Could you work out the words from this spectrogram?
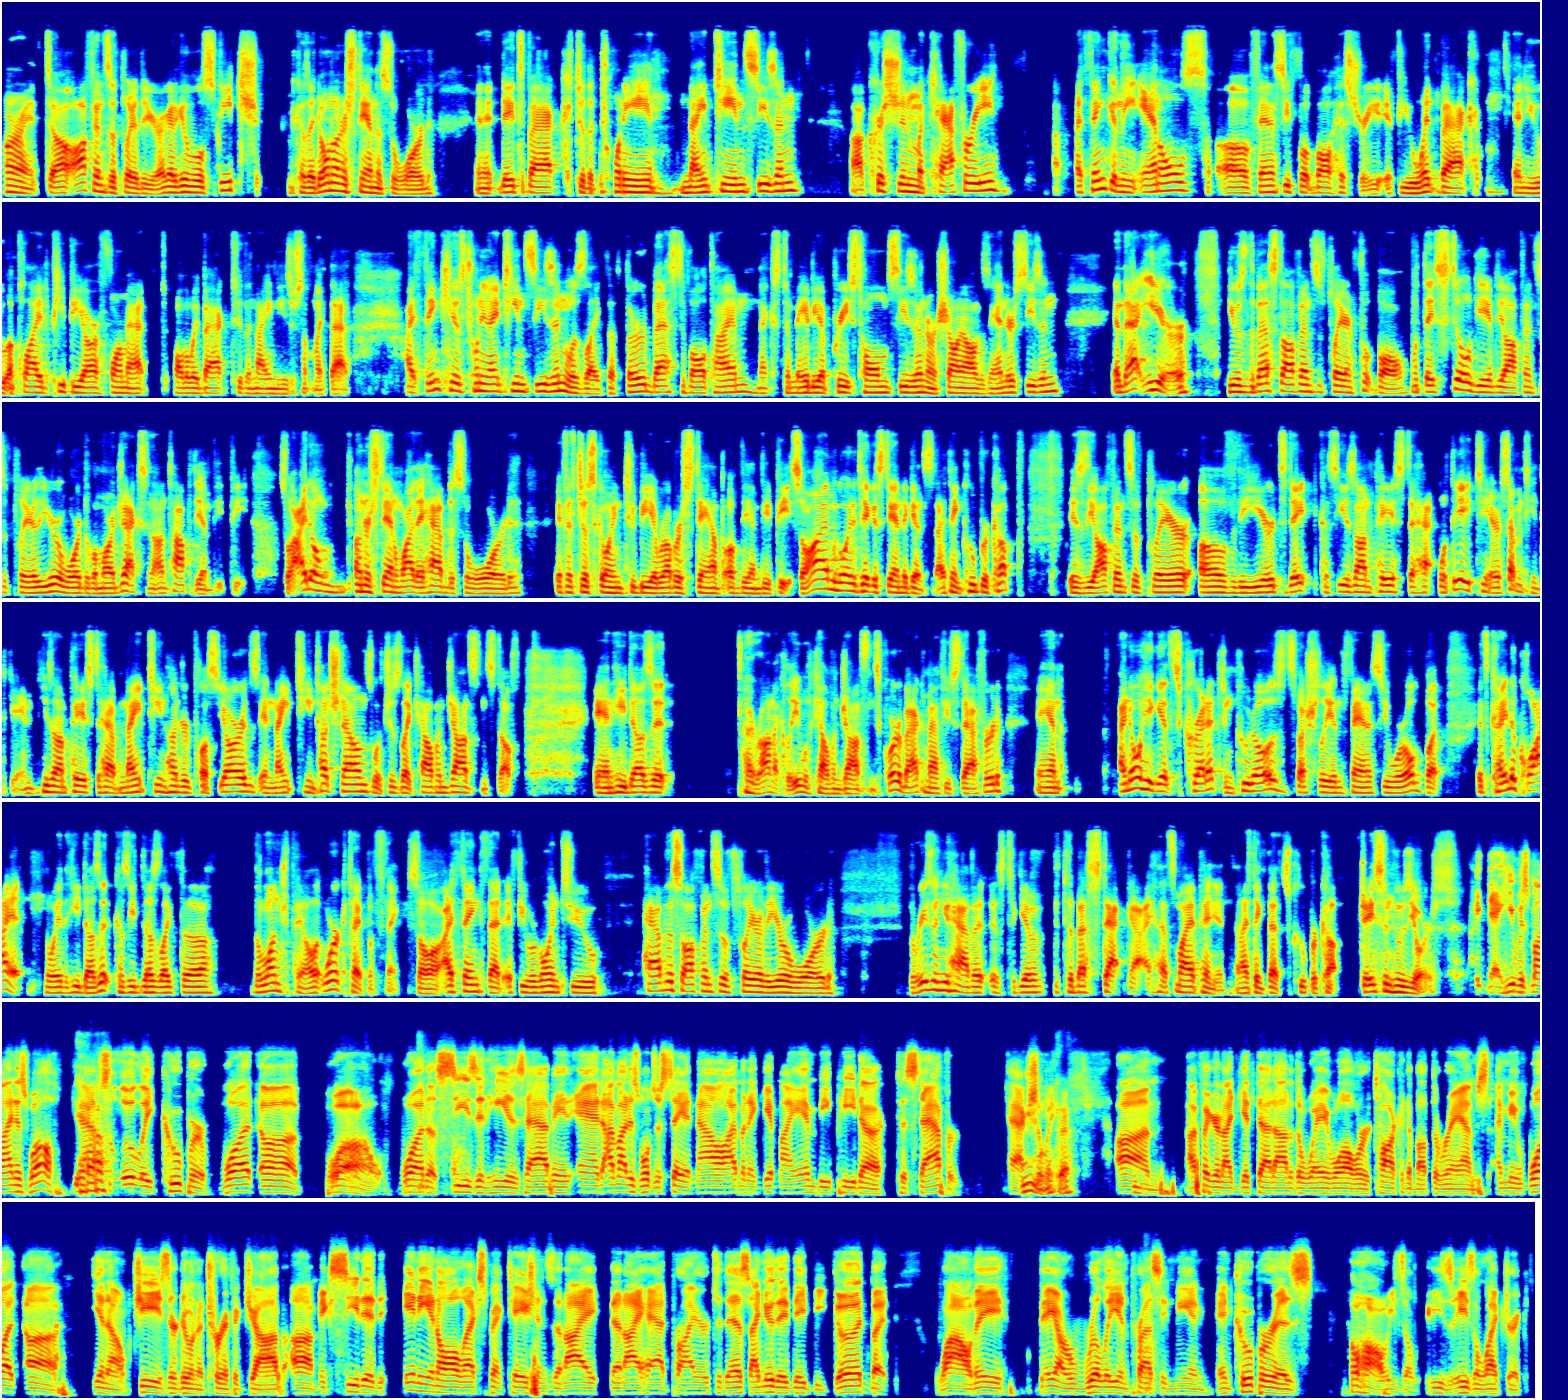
All right, uh, offensive player of the year. I got to give a little speech because I don't understand this award, and it dates back to the 2019 season. Uh, Christian McCaffrey. I think in the annals of fantasy football history, if you went back and you applied PPR format all the way back to the 90s or something like that, I think his 2019 season was like the third best of all time, next to maybe a Priest Holmes season or Shaun Alexander season. And that year, he was the best offensive player in football, but they still gave the Offensive Player of the Year award to Lamar Jackson on top of the MVP. So I don't understand why they have this award if it's just going to be a rubber stamp of the MVP. So I'm going to take a stand against it. I think Cooper Kupp is the Offensive Player of the Year to date because he is on pace to have, with the 18th or 17th game, he's on pace to have 1,900 plus yards and 19 touchdowns, which is like Calvin Johnson stuff. And he does it ironically with Calvin Johnson's quarterback, Matthew Stafford. And I know he gets credit and kudos, especially in fantasy world, but it's kind of quiet the way that he does it because he does like the the lunch pail at work type of thing. So I think that if you were going to have this offensive player of the year award, the reason you have it is to give it to the best stat guy. That's my opinion. And I think that's Cooper Kupp. Jason, who's yours? I- he was mine as well. Yeah. Absolutely. Cooper. What uh whoa, what a season he is having. And I might as well just say it now. I'm gonna get my MVP to to Stafford, actually. Ooh, okay. Um, I figured I'd get that out of the way while we're talking about the Rams. I mean, what uh you know, geez, they're doing a terrific job. Um, exceeded any and all expectations that I that I had prior to this. I knew they they'd be good, but wow, they they are really impressing me. And and Cooper is oh, he's a he's he's electric.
